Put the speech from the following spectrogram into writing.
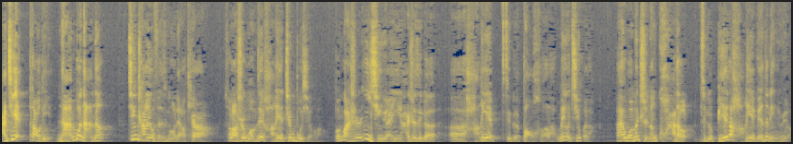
跨界到底难不难呢？经常有粉丝跟我聊天啊，说老师，我们这个行业真不行了，甭管是疫情原因还是这个呃行业这个饱和了，没有机会了。哎，我们只能跨到这个别的行业、别的领域了。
